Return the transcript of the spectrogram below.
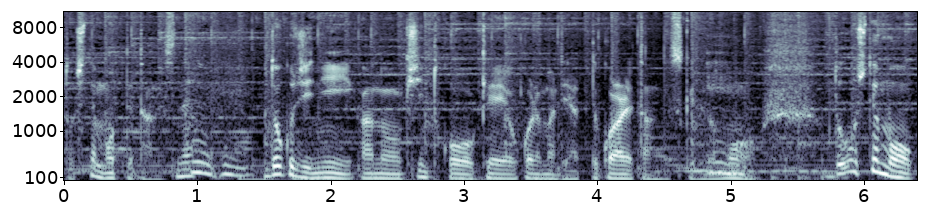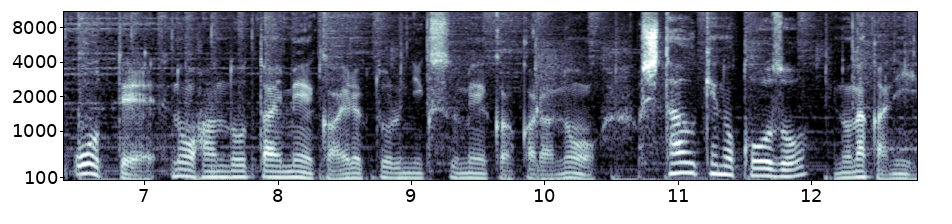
として持ってたんですね、うんう。ん、独自にあのきちんとこう経営をこれまでやってこられたんですけれども、え、どうしても大手の半導体メーカーエレクトロニクスメーカーからの下請けの構造の中に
